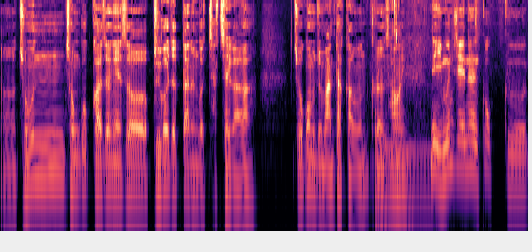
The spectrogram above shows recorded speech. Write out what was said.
어 좋은 전국 과정에서 불거졌다는 것 자체가 조금 좀 안타까운 그런 음. 상황입니다. 근데 이 문제는 꼭 그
